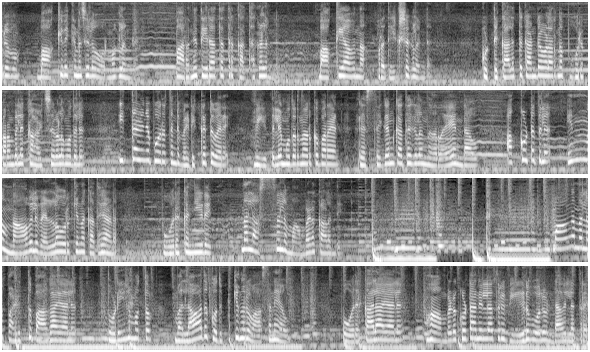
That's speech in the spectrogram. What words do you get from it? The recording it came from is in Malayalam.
പൂരവും ബാക്കി വെക്കുന്ന ചില ഓർമ്മകളുണ്ട്. പറഞ്ഞു തീരാത്തത്ര കഥകളുണ്ട്. ബാക്കിയാവുന്ന പ്രതീക്ഷകളുണ്ട്. കുട്ടിക്കാലത്ത് കണ്ടു വളർന്ന പൂരപ്പറമ്പിലെ കാഴ്ചകൾ മുതൽ ഇക്കഴിഞ്ഞ പൂരത്തിന്റെ വെടിക്കെട്ട് വരെ വീട്ടിലെ മുതിർന്നവർക്ക് പറയാൻ രസികൻ കഥകൾ നിറയെ ഉണ്ടാവും. അക്കൂട്ടത്തിൽ എന്നും നാവിൽ വെള്ളം ഓർക്കുന്ന കഥയാണ് പൂരക്കഞ്ഞിയുടെ നല്ല അസൽ മാമ്പഴക്കാളന്റെ. മാങ്ങ നല്ല പഴുത്ത് പാകായാൽ തൊടിയിൽ മൊത്തം വല്ലാതെ കൊതിപ്പിക്കുന്നൊരു വാസനയാവും. പൂരക്കാലായാൽ മാമ്പഴക്കൂട്ടാനില്ലാത്തൊരു വീട് പോലും ഉണ്ടാവില്ലത്രേ.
